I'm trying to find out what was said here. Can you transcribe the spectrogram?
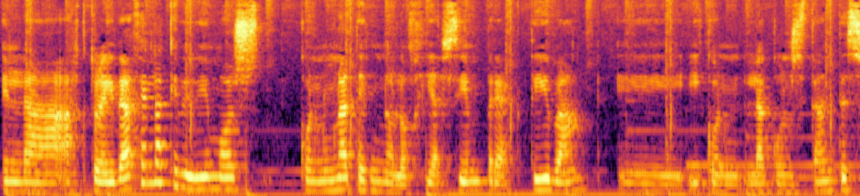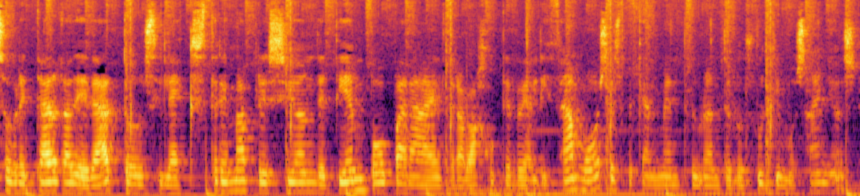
En la actualidad en la que vivimos con una tecnología siempre activa eh, y con la constante sobrecarga de datos y la extrema presión de tiempo para el trabajo que realizamos, especialmente durante los últimos años,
